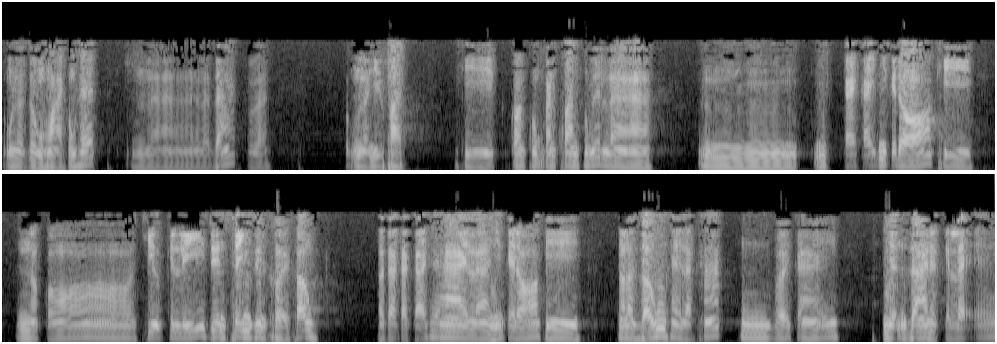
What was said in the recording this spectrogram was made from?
cũng là dùng hoài không hết là là giác là cũng là như phật thì con cũng băn khoăn không biết là um, cái cái những cái đó thì nó có chịu cái lý duyên sinh duyên khởi không? Và cả cả cái thứ hai là những cái đó thì nó là giống hay là khác với cái nhận ra được cái lẽ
